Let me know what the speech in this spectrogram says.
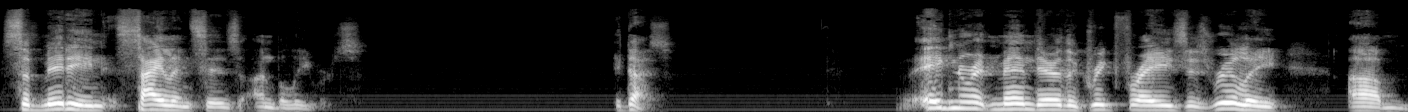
submitting silences unbelievers. It does. Ignorant men, there, the Greek phrase is really um,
